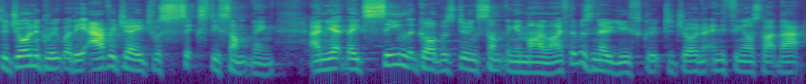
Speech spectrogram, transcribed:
to join a group where the average age was 60 something. And yet they'd seen that God was doing something in my life. There was no youth group to join or anything else like that.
